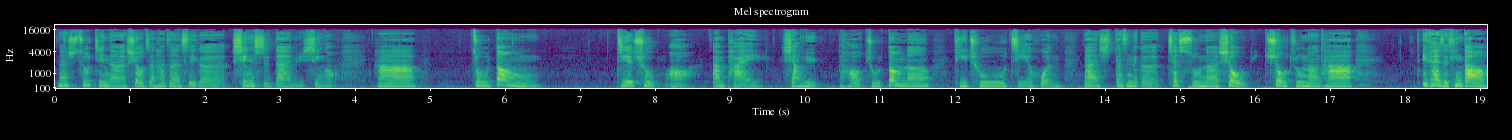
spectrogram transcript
那书锦呢，秀珍她真的是一个新时代女性哦。他主动接触哦，安排相遇，然后主动呢提出结婚。但但是那个车叔呢，秀秀珠呢，他一开始听到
